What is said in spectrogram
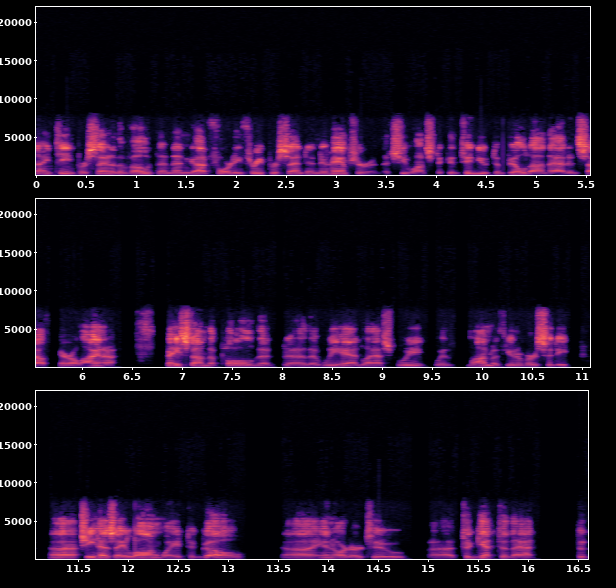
19% of the vote and then got 43% in New Hampshire, and that she wants to continue to build on that in South Carolina. Based on the poll that uh, that we had last week with Monmouth University, uh, she has a long way to go uh, in order to uh, to get to that to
